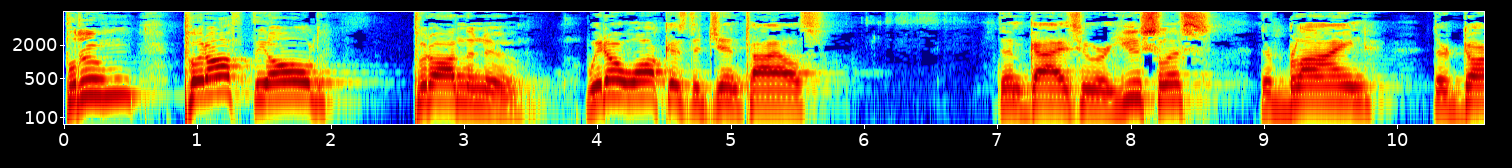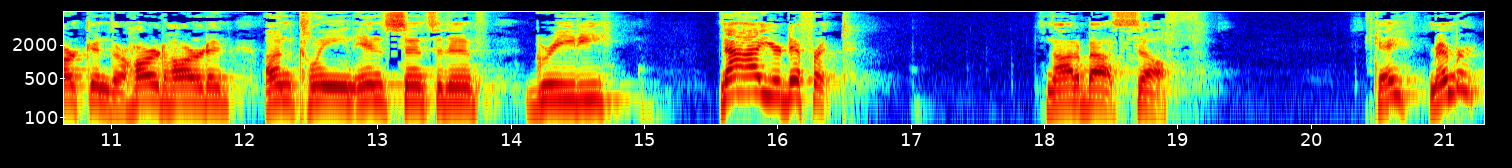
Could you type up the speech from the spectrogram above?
Put off the old, put on the new. We don't walk as the Gentiles. Them guys who are useless, they're blind, they're darkened, they're hard hearted, unclean, insensitive, greedy. Now you're different. It's not about self. Okay? Remember?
